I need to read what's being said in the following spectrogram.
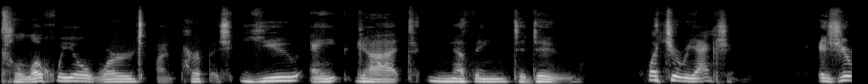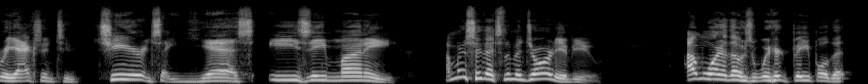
colloquial words on purpose. You ain't got nothing to do. What's your reaction? Is your reaction to cheer and say, yes, easy money? I'm going to say that's the majority of you. I'm one of those weird people that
